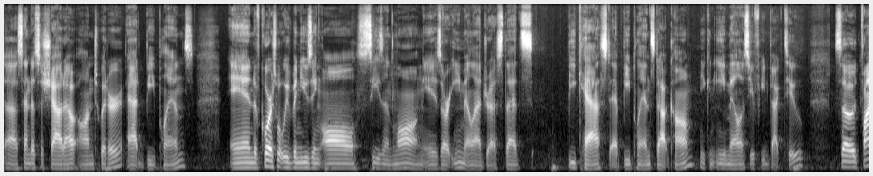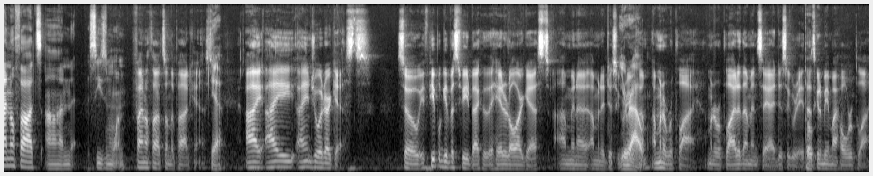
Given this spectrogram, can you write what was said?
uh, send us a shout out on Twitter at bplans. And of course, what we've been using all season long is our email address. That's bcast at bplans.com. You can email us your feedback too. So, final thoughts on season one. Final thoughts on the podcast. Yeah. I, I I enjoyed our guests. So if people give us feedback that they hated all our guests, I'm gonna I'm gonna disagree You're with out. them. I'm gonna reply. I'm gonna reply to them and say I disagree. That's gonna be my whole reply.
